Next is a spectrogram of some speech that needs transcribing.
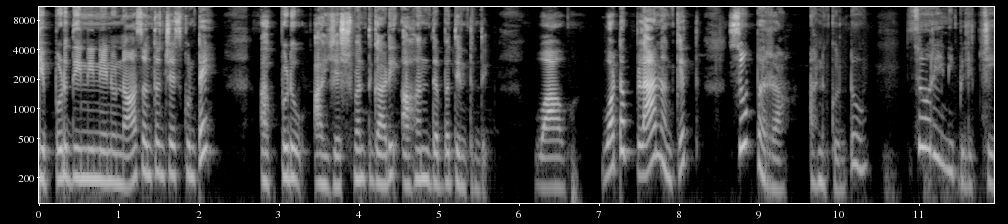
ఇప్పుడు దీన్ని నేను నా సొంతం చేసుకుంటే అప్పుడు ఆ యశ్వంత్ గాడి అహం దెబ్బతింటుంది wow what a plan Ankit! Super రా! అనుకుంటూ సూరిని పిలిచి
